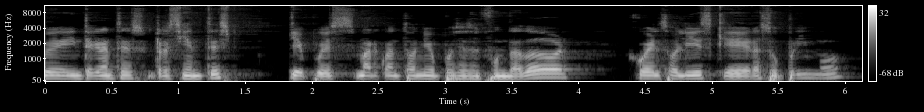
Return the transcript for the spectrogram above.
eh, integrantes recientes, que pues Marco Antonio pues es el fundador, Joel Solís que era su primo,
